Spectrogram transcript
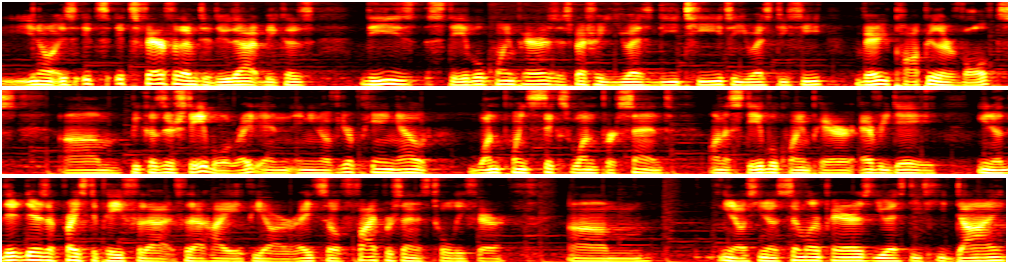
you know, it's, it's it's fair for them to do that because these stable coin pairs, especially USDT to USDC, very popular vaults um, because they're stable, right? And and you know, if you're paying out 1.61 percent on a stable coin pair every day, you know, there, there's a price to pay for that for that high APR, right? So five percent is totally fair. Um, you know, so, you know, similar pairs, USDT DAI.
